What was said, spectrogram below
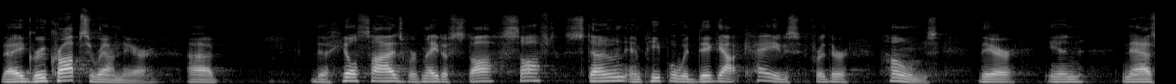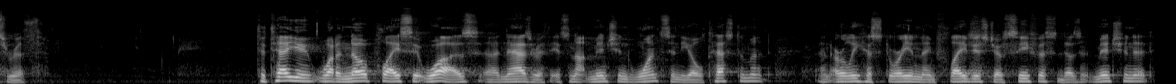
They grew crops around there. Uh, the hillsides were made of soft, soft stone, and people would dig out caves for their homes there in Nazareth. To tell you what a no place it was, uh, Nazareth, it's not mentioned once in the Old Testament. An early historian named Flavius Josephus doesn't mention it.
